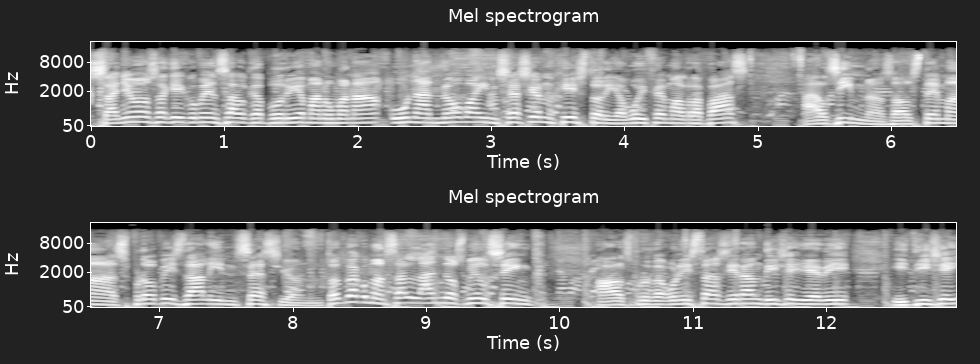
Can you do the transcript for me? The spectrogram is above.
Senyors, aquí comença el que podríem anomenar una nova Incession History. Avui fem el repàs als himnes, als temes propis de l'Incession. Tot va començar l'any 2005. Els protagonistes eren DJ Eddie i DJ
